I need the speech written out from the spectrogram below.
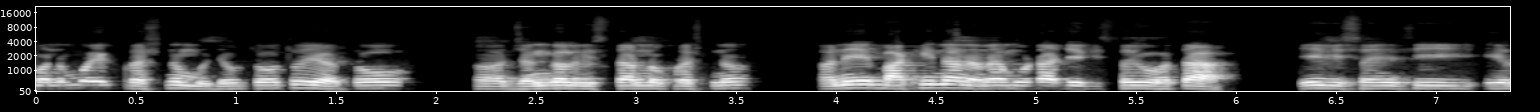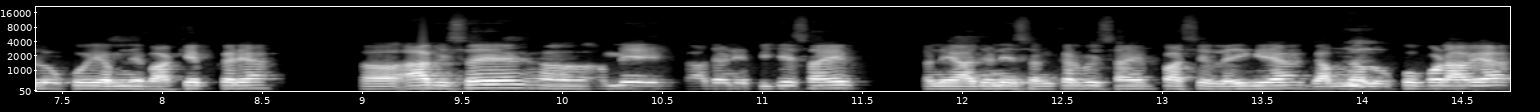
મનમાં એક પ્રશ્ન મૂંઝવતો હતો, એ હતો જંગલ વિસ્તારનો પ્રશ્ન. અને બાકીના નાના મોટા જે વિષયો હતા, એ વિષયથી એ લોકોએ અમને વાકેફ કર્યા. આ વિષય અમે આદરણીય પીજે સાહેબ અને આદરણીય શંકરભાઈ સાહેબ પાસે લઈ ગયા. ગામના લોકો પણ આવ્યા.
